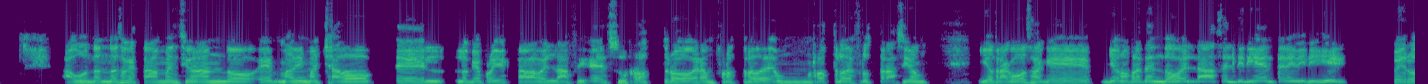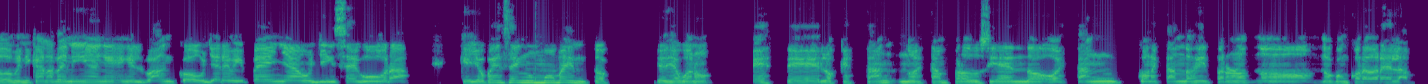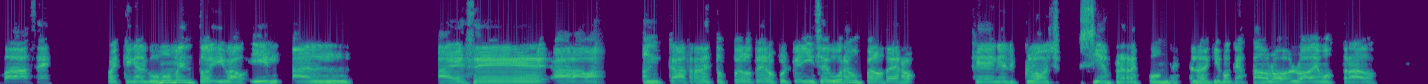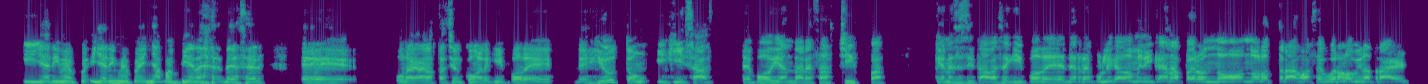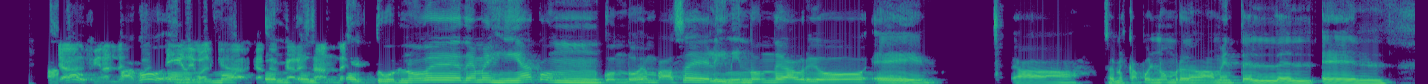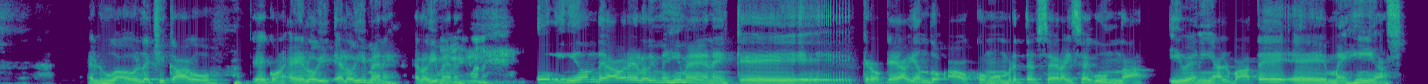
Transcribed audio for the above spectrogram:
abundando eso que estaban mencionando, eh, Machado lo que proyectaba, ¿verdad? Eh, su rostro era un rostro, de, un rostro de frustración. Y otra cosa que yo no pretendo, ¿verdad?, ser dirigente ni dirigir, pero Dominicana tenía en, en el banco un Jeremy Peña, un Jim Segura, que yo pensé en un momento, yo dije, bueno, este, los que están no están produciendo o están conectando hit, pero no, no, no con corredores en las bases, pues que en algún momento iba a ir al, a ese, a la banca a traer estos peloteros, porque Insegura es un pelotero que en el clutch siempre responde. En los equipos que ha estado lo, ha demostrado. Y Yarime, Peña, pues viene de ser eh, una gran actuación con el equipo de, de Houston y quizás te podían dar esas chispas que necesitaba ese equipo de, República Dominicana, pero no, no lo trajo, asegura lo vino a traer. Ya al final del partido, igual el, turno de, Mejía con, dos envases, el inning donde abrió, eh, se me escapó el nombre nuevamente, el, el, el, jugador de Chicago, que con Eloy, Eloy Jiménez. Eloy Jiménez. El inning donde abre Eloy Jiménez, que creo que habían dos outs como hombre en tercera y segunda, y venía al bate eh, Mejías.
